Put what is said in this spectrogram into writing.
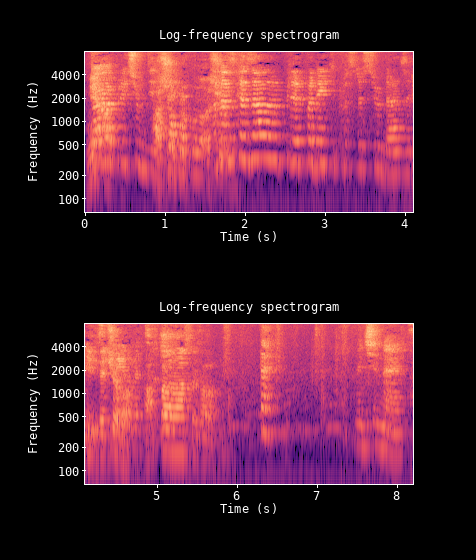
Ні, да, а, при чем здесь? а що пропонує? що- Она сказала при- подойти просто сюда, І для чого? зарегистрироваться. А хто вона сказала? Так, начинается.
